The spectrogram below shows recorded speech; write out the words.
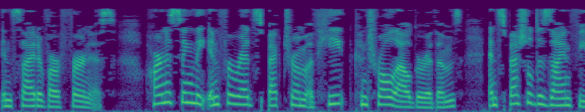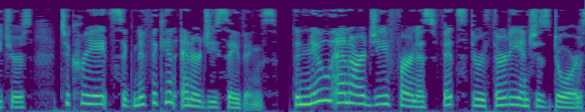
inside of our furnace, harnessing the infrared spectrum of heat control algorithms and special design features to create significant energy savings. The Nu NRG furnace fits through 30 inches doors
